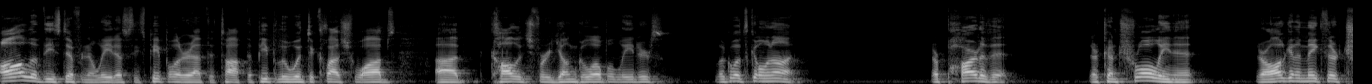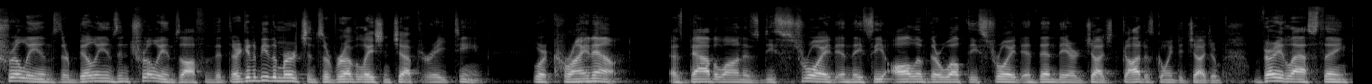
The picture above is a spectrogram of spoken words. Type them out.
all of these different elitists, these people that are at the top, the people who went to Klaus Schwab's uh, College for Young Global Leaders, look what's going on. They're part of it. They're controlling it. They're all going to make their trillions, their billions and trillions off of it. They're going to be the merchants of Revelation chapter 18 who are crying out as Babylon is destroyed and they see all of their wealth destroyed and then they are judged. God is going to judge them. Very last thing,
